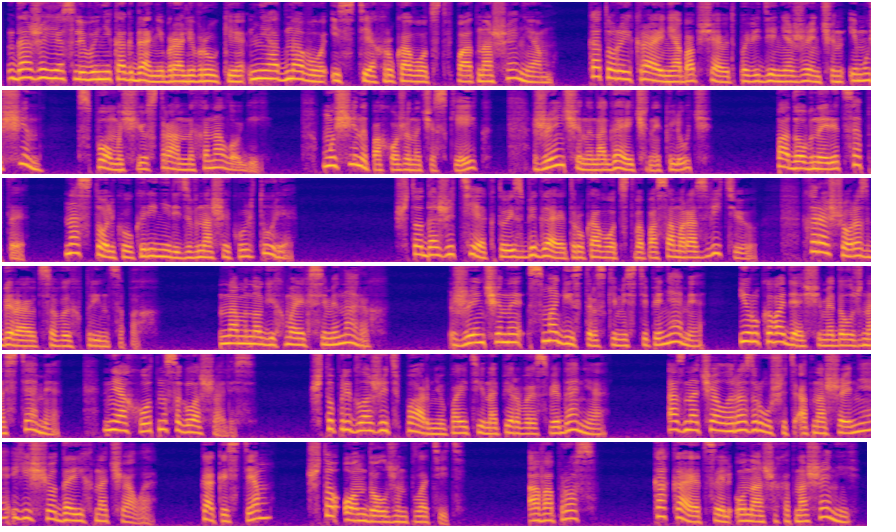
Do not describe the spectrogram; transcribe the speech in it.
Даже если вы никогда не брали в руки ни одного из тех руководств по отношениям, которые крайне обобщают поведение женщин и мужчин с помощью странных аналогий. Мужчины похожи на чизкейк, женщины на гаечный ключ. Подобные рецепты настолько укоренились в нашей культуре, что даже те, кто избегает руководства по саморазвитию, хорошо разбираются в их принципах. На многих моих семинарах Женщины с магистерскими степенями и руководящими должностями неохотно соглашались, что предложить парню пойти на первое свидание означало разрушить отношения еще до их начала, как и с тем, что он должен платить. А вопрос, какая цель у наших отношений,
